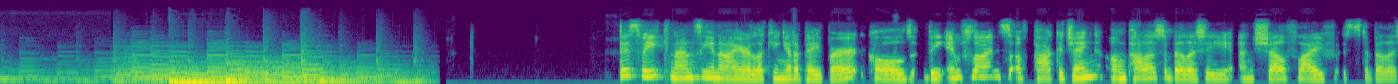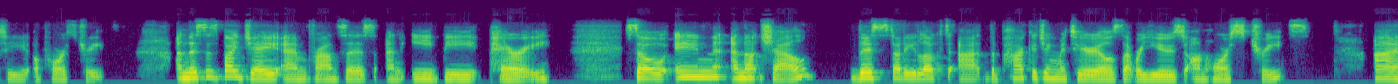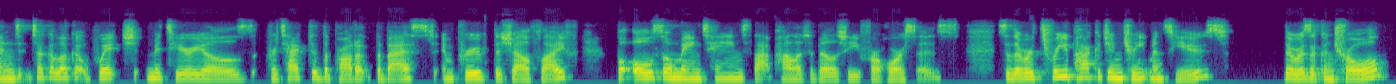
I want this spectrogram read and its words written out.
This week, Nancy and I are looking at a paper called The Influence of Packaging on Palatability and Shelf Life Stability of Horse Treats. And this is by J.M. Francis and E.B. Perry. So, in a nutshell, this study looked at the packaging materials that were used on horse treats and took a look at which materials protected the product the best, improved the shelf life, but also maintains that palatability for horses. So there were three packaging treatments used. There was a control,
